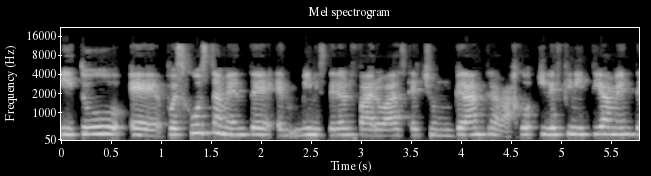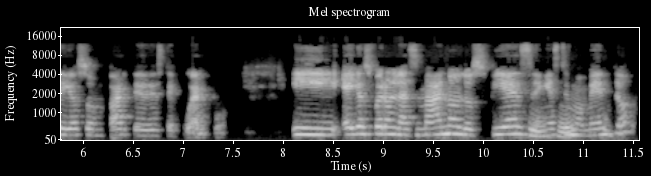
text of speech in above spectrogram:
y tú, eh, pues justamente el Ministerio del Faro has hecho un gran trabajo y definitivamente ellos son parte de este cuerpo y ellos fueron las manos, los pies en este momento,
